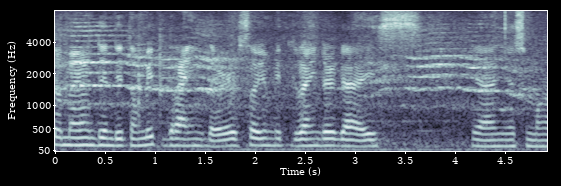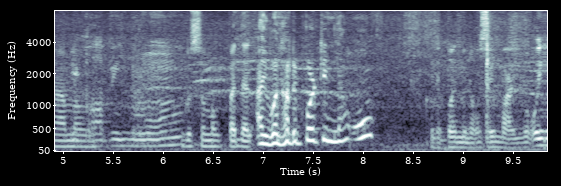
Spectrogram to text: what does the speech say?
So meron din ditong meat grinder. So yung meat grinder guys, yan yung sa mga mag- grabe no. gusto magpadala. Ay, 114 lang oh! Kinabahan mo na ako sa Mario. Uy.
